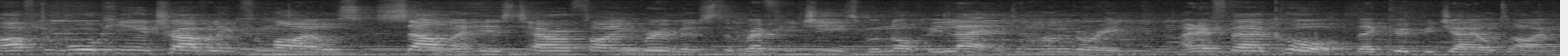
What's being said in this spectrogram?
After walking and travelling for miles, Salma hears terrifying rumours that refugees will not be let into Hungary, and if they're caught, there could be jail time.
